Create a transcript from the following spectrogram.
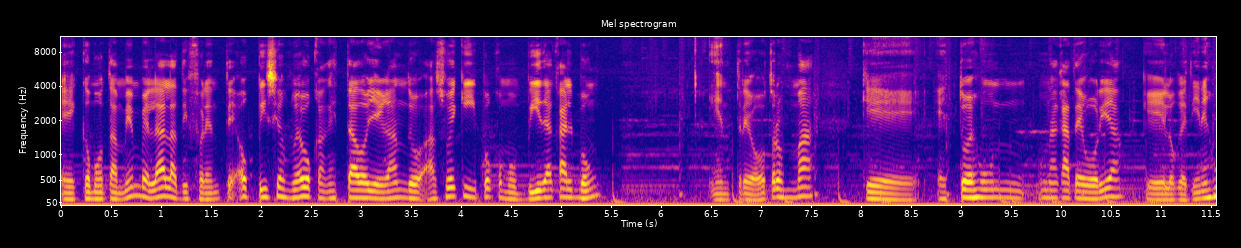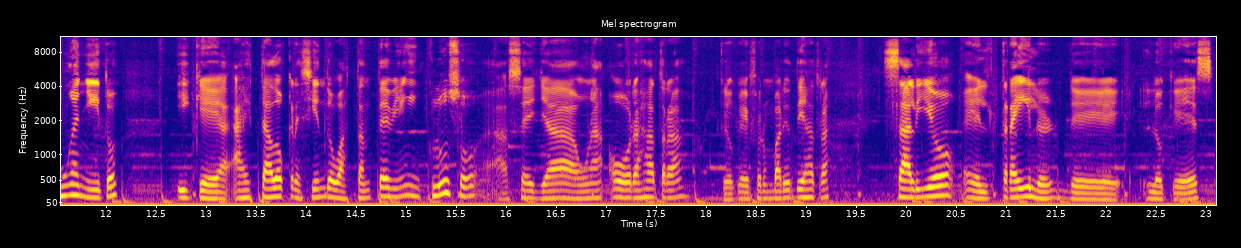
eh, como también, ¿verdad? Las diferentes auspicios nuevos que han estado llegando a su equipo, como Vida Carbón, entre otros más, que esto es una categoría que lo que tiene es un añito y que ha estado creciendo bastante bien, incluso hace ya unas horas atrás, creo que fueron varios días atrás, salió el trailer de lo que es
